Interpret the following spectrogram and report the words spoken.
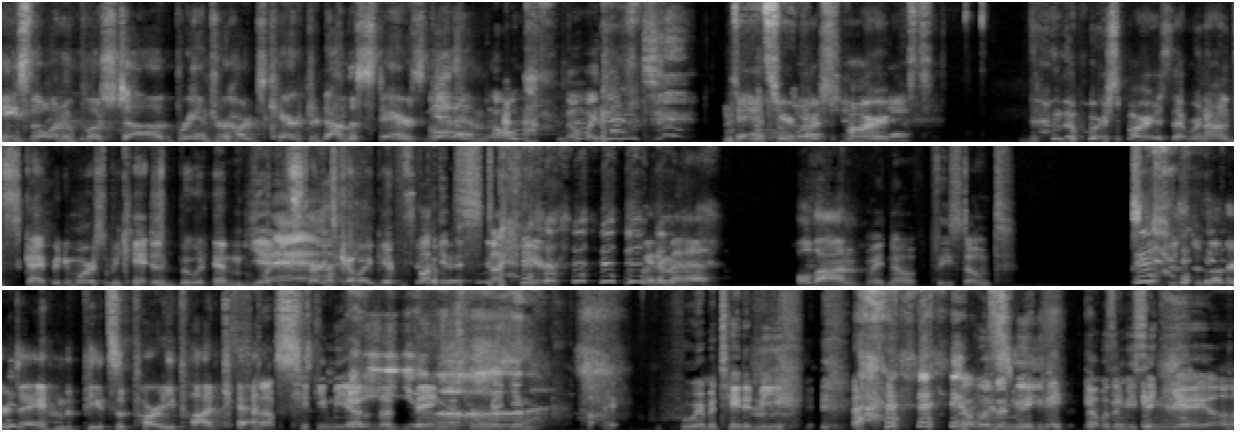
He's the one who pushed uh, Brian Druhard's character down the stairs. Get him! Oh no, I didn't. To answer your The worst question, part. yes. the worst part is that we're not on Skype anymore, so we can't just boot him when he Yeah, starts going you're fucking it. stuck here. Wait a minute. Hold on. Wait, no, please don't. It's just another day on the Pizza Party podcast. Stop kicking me out of the thing just for making. Who imitated me? That That wasn't me. That wasn't me saying yeah.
